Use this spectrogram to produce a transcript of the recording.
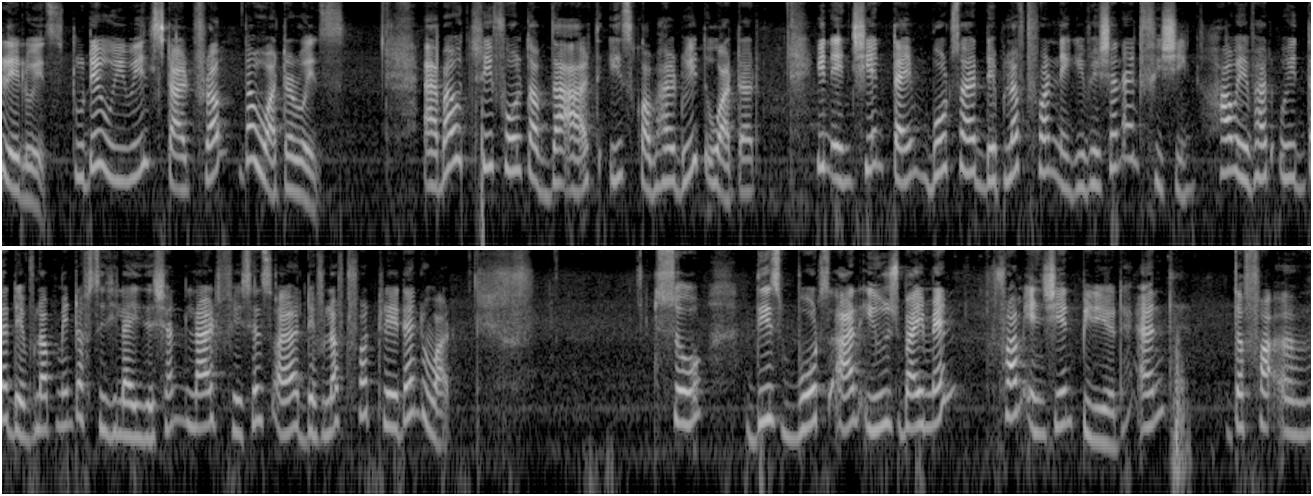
railways. Today we will start from the waterways. About three-fourths of the earth is covered with water. In ancient time, boats are developed for navigation and fishing. However, with the development of civilization, large vessels are developed for trade and war. So, these boats are used by men from ancient period and the uh,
